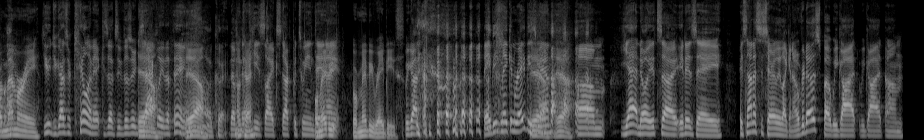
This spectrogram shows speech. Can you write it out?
a Um, I- memory. Dude, you guys are killing it because those are exactly the things. Yeah. Oh, okay. The, Okay. He's like stuck between Or day and maybe night. Or maybe rabies. We got babies making rabies, Yeah. man. Yeah. Um, yeah, no, it's uh, it is a. It's not necessarily like an overdose, but we got we got. Um,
